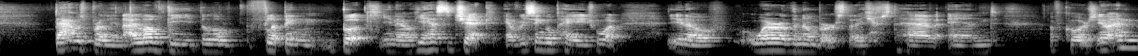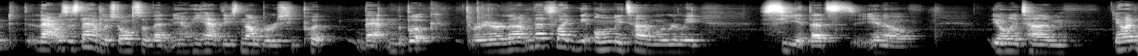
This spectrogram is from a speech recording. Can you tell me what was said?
that was brilliant. I love the, the little flipping book, you know, he has to check every single page what, you know, where are the numbers that I used to have, and of course, you know, and that was established also that, you know, he had these numbers, he put that in the book. And that's like the only time we really see it. That's, you know, the only time, you know,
